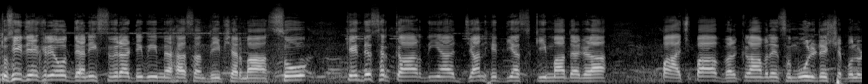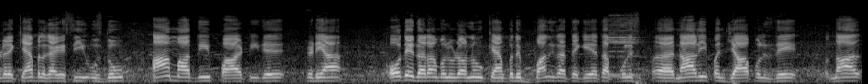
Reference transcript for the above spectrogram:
ਤੁਸੀਂ ਦੇਖ ਰਹੇ ਹੋ ਦੈਨਿਕ ਸਵੇਰਾ ਟੀਵੀ, ਮੈਂ ਹਾਂ ਸੰਦੀਪ ਸ਼ਰਮਾ। ਸੋ ਕੇਂਦਰ ਸਰਕਾਰ ਦੀਆਂ ਜਨਹਿਤ ਦੀਆਂ ਸਕੀਮਾਂ ਦਾ ਜਿਹੜਾ ਭਾਜਪਾ ਵਰਕਰਾਂ ਦੇ ਸਮੂਹ ਲੀਡਰਸ਼ਿਪ ਵੱਲੋਂ ਜਿਹੜੇ ਕੈਂਪ ਲਗਾਏ ਗਏ ਸੀ, ਉਸ ਤੋਂ ਆਮ ਆਦਮੀ ਪਾਰਟੀ ਦੇ ਜਿਹੜੀਆਂ ਅਹੁਦੇਦਾਰਾਂ ਵੱਲੋਂ ਉਹਨਾਂ ਨੂੰ ਕੈਂਪ ਦੇ ਬੰਦ ਕਰਤੇ ਗਏ ਤਾਂ ਪੁਲਿਸ ਨਾਲ ਹੀ ਪੰਜਾਬ ਪੁਲਿਸ ਦੇ ਨਾਲ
